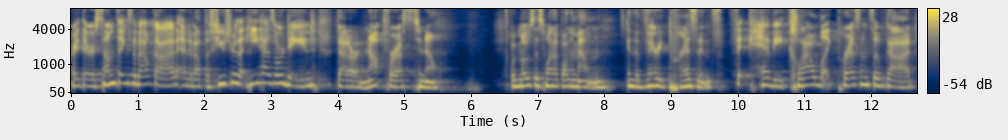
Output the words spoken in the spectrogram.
Right? There are some things about God and about the future that He has ordained that are not for us to know. When Moses went up on the mountain, in the very presence, thick, heavy, cloud like presence of God,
